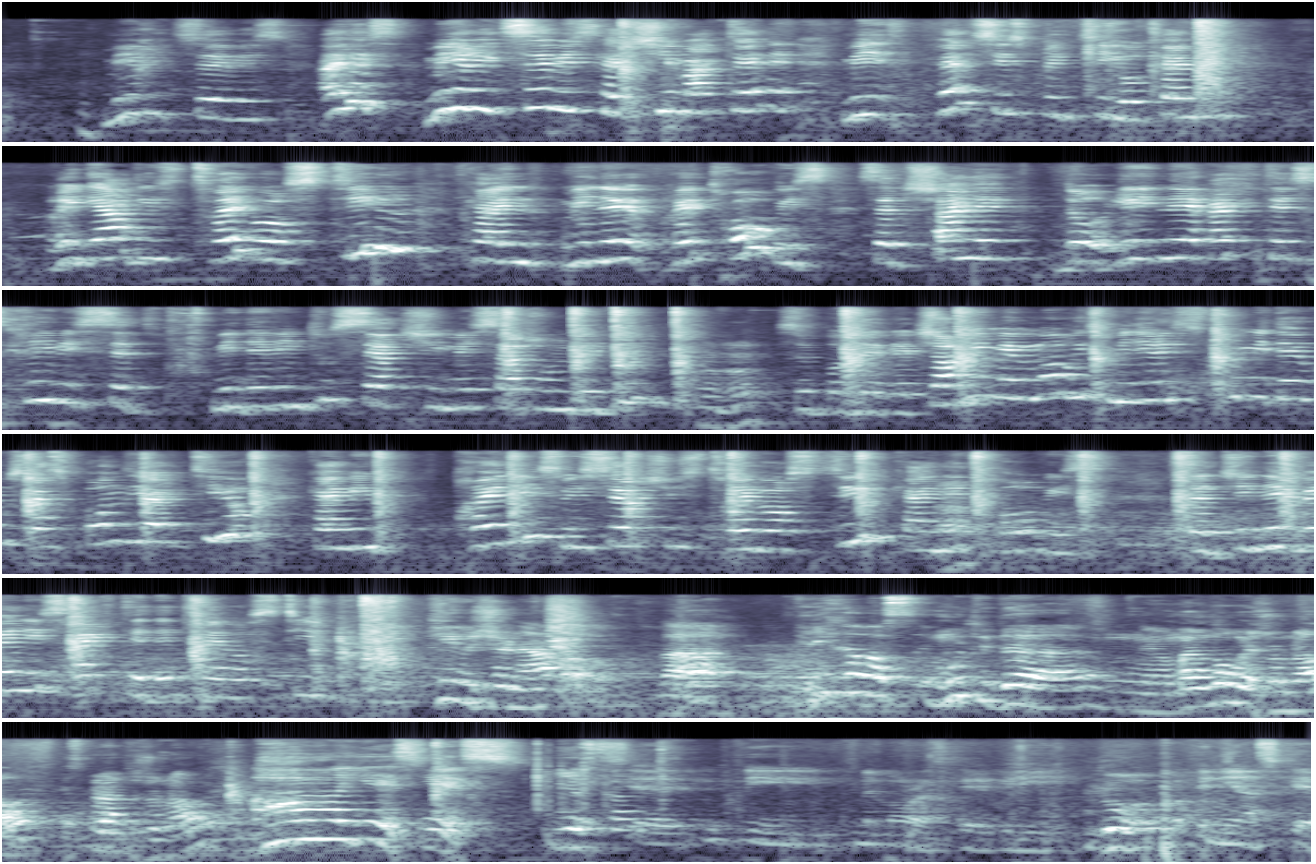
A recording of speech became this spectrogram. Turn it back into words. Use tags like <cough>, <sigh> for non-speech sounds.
Mi ricevis, ah yes, mi ricevis kaj ĉi matene mi pensis pri tio, kaj mi rigardis Trevor stil cae mi ne retrovis, sed shine do li ne rekte skribis sed mi devintus serci messagion de vi, mm -hmm. supposere. Char mi memoris, mi diris, cum mi devus respondi al tio, cae mi prenis, mi sercis Trevor Steele, cae ne ah. trovis, sed gi ne venis rekte de Trevor stil Kiu giornalo? La... Ili havas multe da mm, malnovaj ĵurnaloj, Esperanto ĵurnaloj. Ah, yes, yes. Yes. yes. simply memorative Do. opinionske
